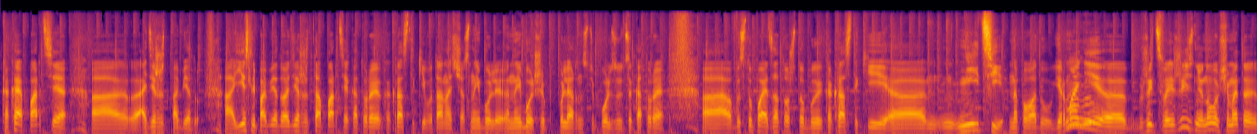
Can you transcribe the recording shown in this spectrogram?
какая партия э, одержит победу. А если победу одержит та партия, которая как раз-таки вот она сейчас наиболее наибольшей популярностью пользуется, которая э, выступает за то, чтобы как раз-таки э, не идти на поводу у Германии, э, жить своей жизнью. Ну, в общем, это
